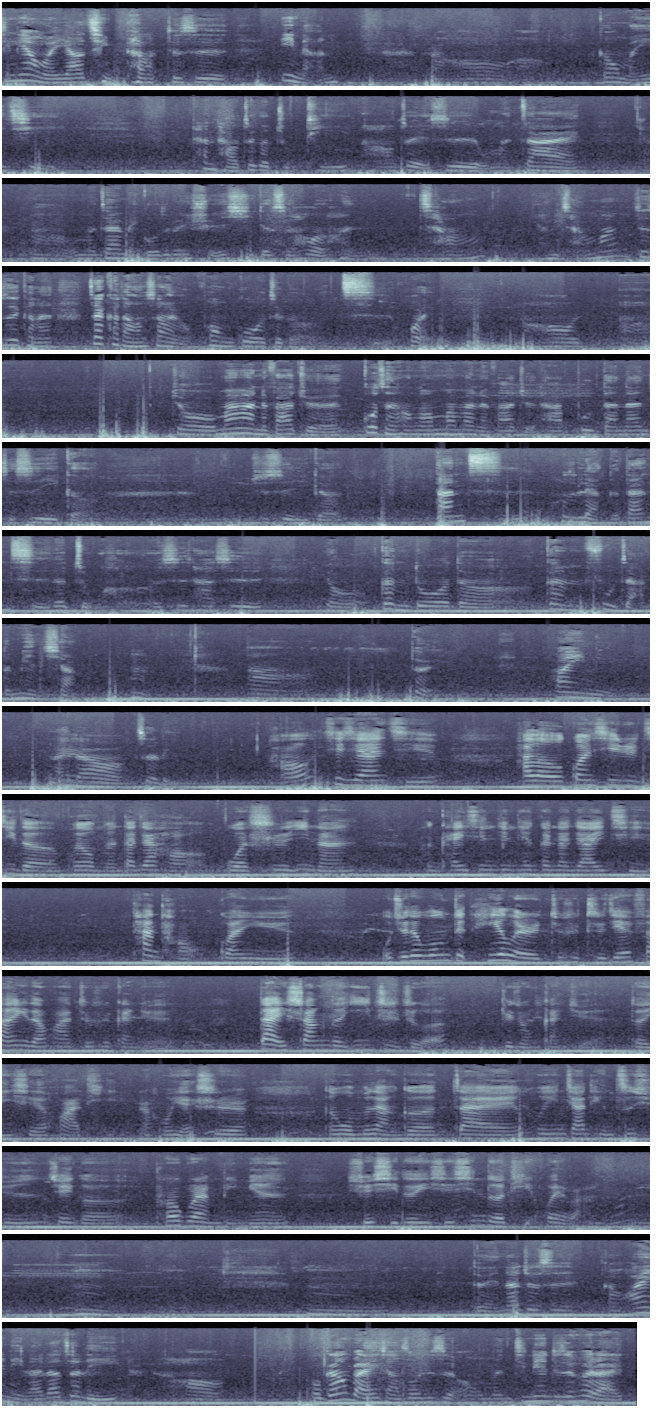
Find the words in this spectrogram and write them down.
今天我们邀请到就是一男，然后呃跟我们一起探讨这个主题。然后这也是我们在呃我们在美国这边学习的时候很长。很长吗？就是可能在课堂上有碰过这个词汇，后嗯，就慢慢的发觉，过程当中慢慢的发觉，它不单单只是一个，就是一个单词或者两个单词的组合，而是它是有更多的、更复杂的面向。嗯，那对，欢迎你来到这里。好，谢谢安琪。Hello，关系日记的朋友们，大家好，我是一男，很开心今天跟大家一起探讨关于，我觉得 wounded healer 就是直接翻译的话，就是感觉带伤的医治者这种感觉的一些话题，然后也是跟我们两个在婚姻家庭咨询这个 program 里面学习的一些心得体会吧。嗯嗯，对，那就是很。欢迎你来到这里。然后我刚刚本来想说，就是、我们今天就是会来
